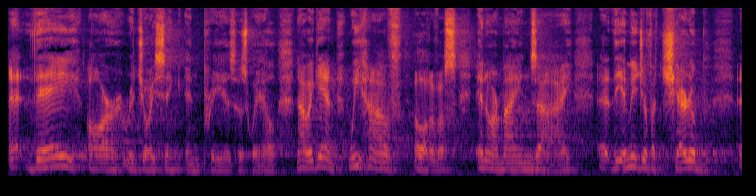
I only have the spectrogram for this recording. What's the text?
uh, they are rejoicing in praise as well. Now, again, we have, a lot of us, in our mind's eye, uh, the image of a cherub uh,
